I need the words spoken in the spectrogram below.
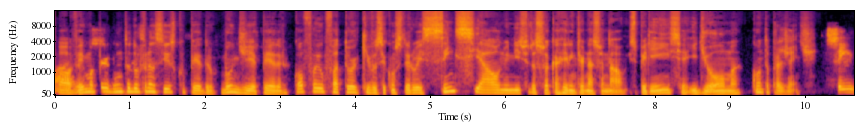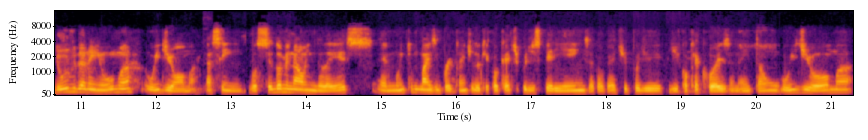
Ó, veio uma pergunta do Francisco, Pedro. Bom dia, Pedro. Qual foi o fator que você considerou essencial no início da sua carreira internacional? Experiência, idioma? Conta pra gente. Sem dúvida nenhuma, o idioma. Assim, você dominar o inglês é muito mais importante do que qualquer tipo de experiência, qualquer tipo de, de qualquer coisa, né? Então, o idioma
